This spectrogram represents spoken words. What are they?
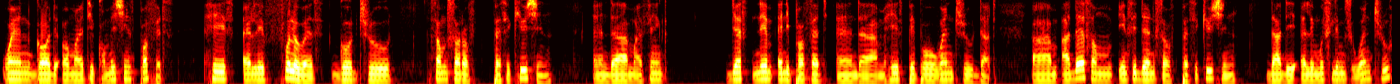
when god almighty commissions prophets his early followers go through some sort of persecution. And um, i think just name any prophet and um, his people went through that. Um, are there some incidents of persecution that the early Muslims went through?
